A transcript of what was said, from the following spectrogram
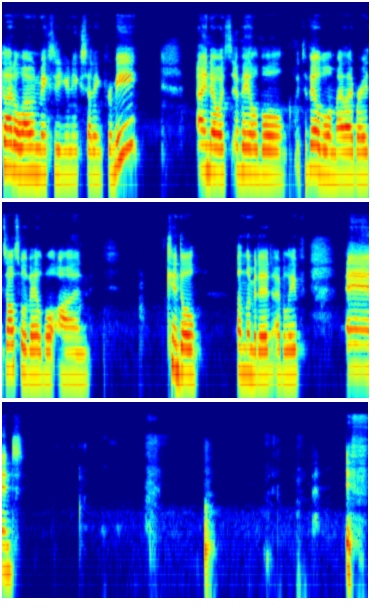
that alone makes it a unique setting for me. I know it's available. It's available in my library. It's also available on Kindle Unlimited, I believe. And if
